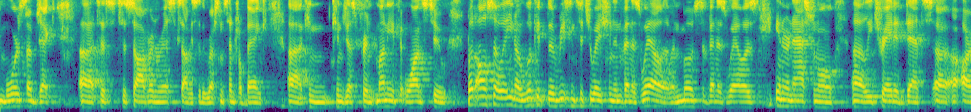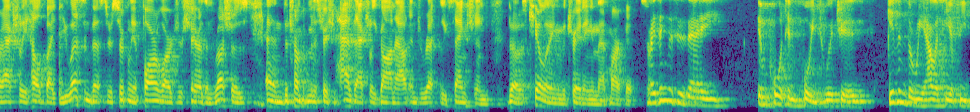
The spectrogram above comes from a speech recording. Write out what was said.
more subject uh, to, to, sovereign risks. Obviously, the Russian central bank uh, can can just print money if it wants to. But also, you know, look at the recent situation in Venezuela, when most of Venezuela's internationally traded debts uh, are actually held by U.S. investors, certainly a far larger share than Russia's. And the Trump administration has actually gone out and directly sanctioned those killing the trading in that market. So I think this is a important point, which is given the reality of the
